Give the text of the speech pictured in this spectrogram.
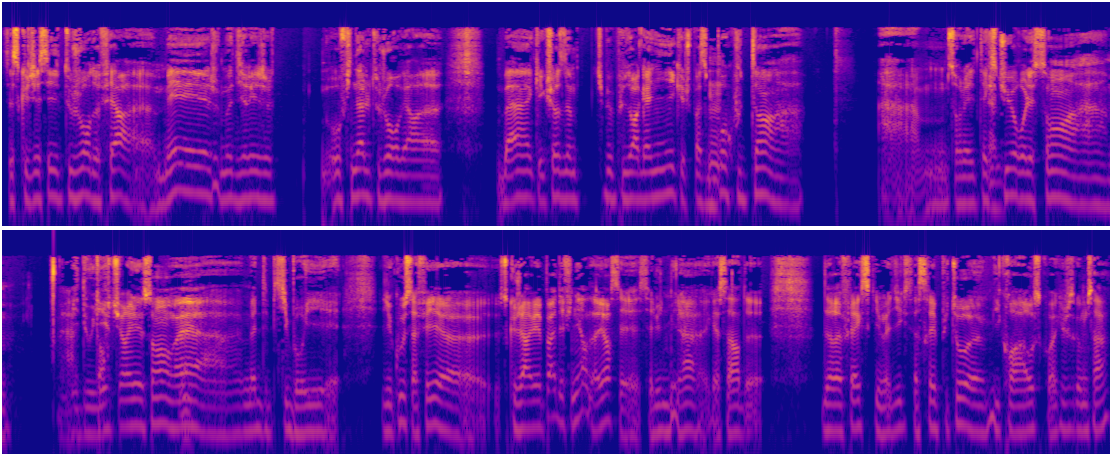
c'est ce que j'essaie toujours de faire. euh, mais je me dirige au final toujours vers euh, ben quelque chose d'un petit peu plus organique. Je passe Mm. beaucoup de temps à, à sur les textures ou les sons à à Bidouiller. torturer les sons, ouais, à mettre des petits bruits. Et, du coup, ça fait euh, ce que j'arrivais pas à définir. D'ailleurs, c'est c'est Ludmilla Gassard de de Reflex qui m'a dit que ça serait plutôt euh, micro house, quoi, quelque chose comme ça.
